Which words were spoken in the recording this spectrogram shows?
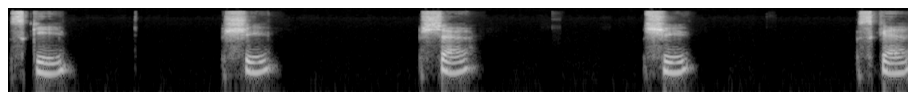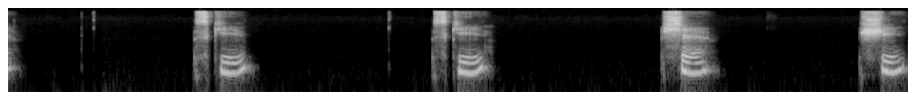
Скі. Ші. Ще. Ші. Ске. Скі. Скі. Ще. Ші.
